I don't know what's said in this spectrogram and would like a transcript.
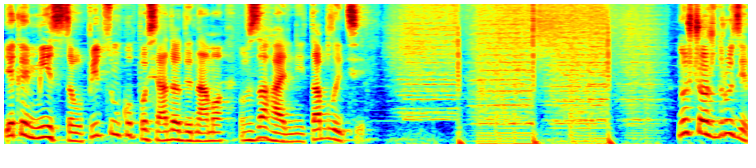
яке місце у підсумку посяде Динамо в загальній таблиці. Ну що ж, друзі,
